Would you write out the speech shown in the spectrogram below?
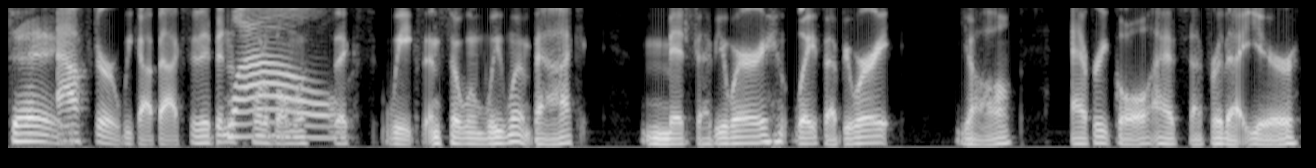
Dang. after we got back. So it had been a total of almost six weeks. And so when we went back mid February, late February, y'all, every goal I had set for that year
